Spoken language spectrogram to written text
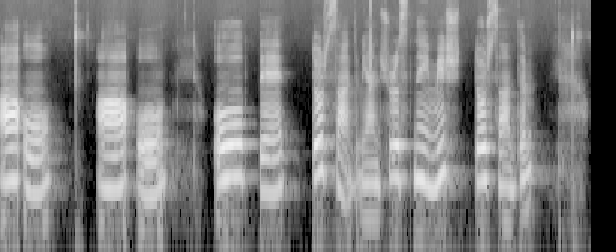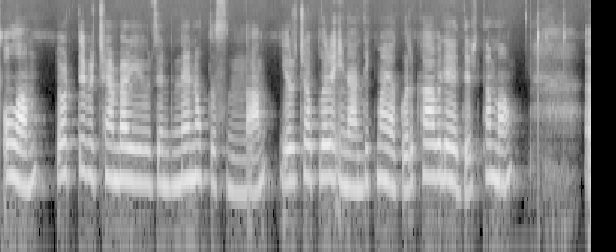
AO AO OB 4 santim. Yani şurası neymiş? 4 santim olan dörtte bir çember yayı üzerinde N noktasından yarıçaplara inen dikme ayakları KVL'dir. Tamam. Ee,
